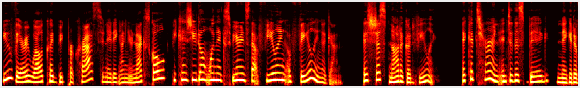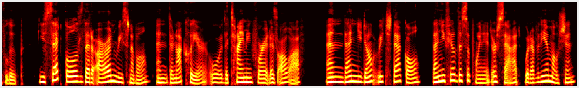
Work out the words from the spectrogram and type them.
you very well could be procrastinating on your next goal because you don't want to experience that feeling of failing again. It's just not a good feeling. It could turn into this big negative loop. You set goals that are unreasonable and they're not clear, or the timing for it is all off, and then you don't reach that goal. Then you feel disappointed or sad, whatever the emotion.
